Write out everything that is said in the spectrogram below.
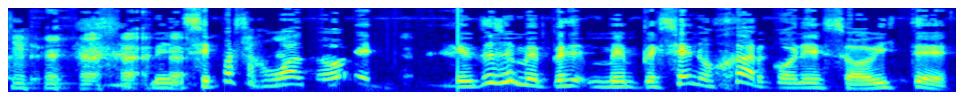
se pasa jugando. Entonces me, me empecé a enojar con eso, ¿viste?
